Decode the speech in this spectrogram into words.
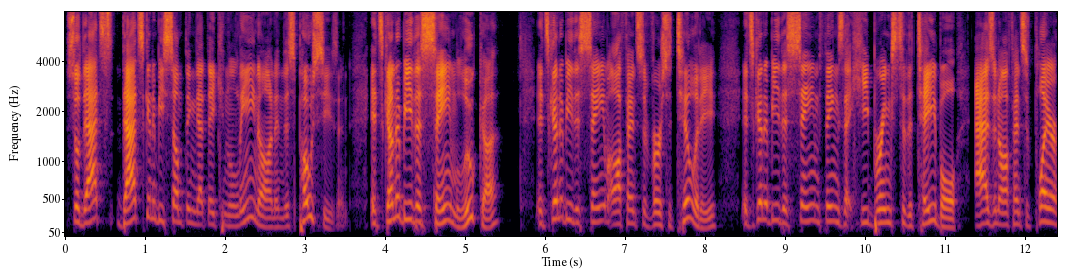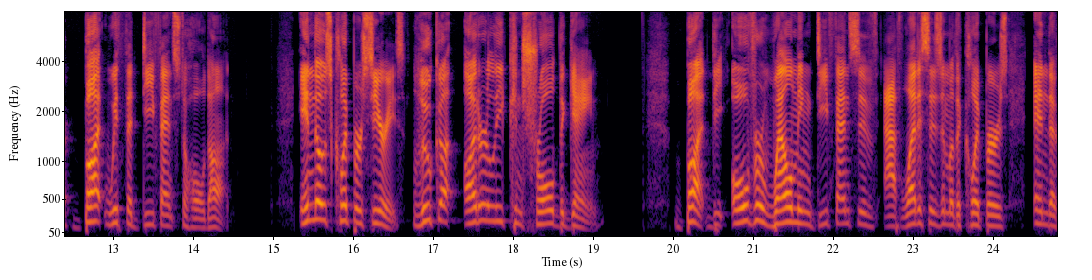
So that's that's going to be something that they can lean on in this postseason. It's going to be the same Luka. It's going to be the same offensive versatility. It's going to be the same things that he brings to the table as an offensive player, but with the defense to hold on. In those Clippers series, Luka utterly controlled the game. But the overwhelming defensive athleticism of the Clippers and the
